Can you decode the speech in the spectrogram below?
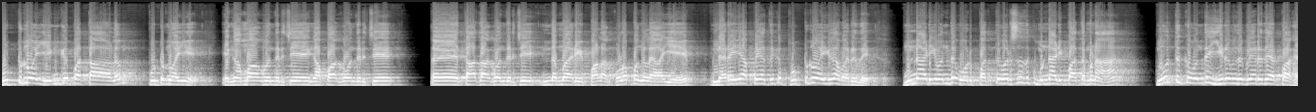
புற்றுநோய் எங்கு பார்த்தாலும் புற்றுநோய். எங்க அம்மாவுக்கு வந்துருச்சு எங்க அப்பாவுக்கு வந்துருச்சு தாத்தாவுக்கு வந்துருச்சு. இந்த மாதிரி பல குழப்பங்கள் ஆகி நிறைய பேர்த்துக்கு புற்றுநோய் தான் வருது. முன்னாடி வந்து ஒரு பத்து வருஷத்துக்கு முன்னாடி பார்த்தோம்னா நூற்றுக்கு வந்து இருபது பேர் தான் இருப்பாங்க.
